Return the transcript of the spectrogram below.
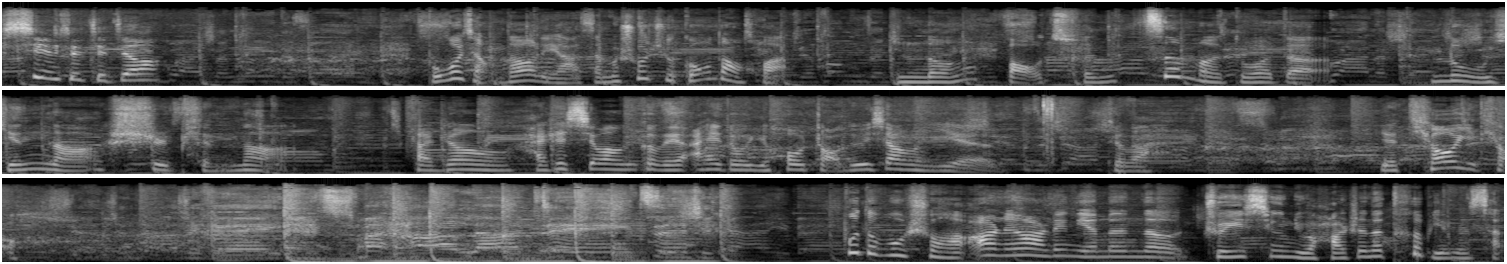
谢谢姐姐了。不过讲道理啊，咱们说句公道话，能保存这么多的录音呐、视频呐，反正还是希望各位爱豆以后找对象也，对吧？也挑一挑。不得不说啊，二零二零年们的追星女孩真的特别的惨，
